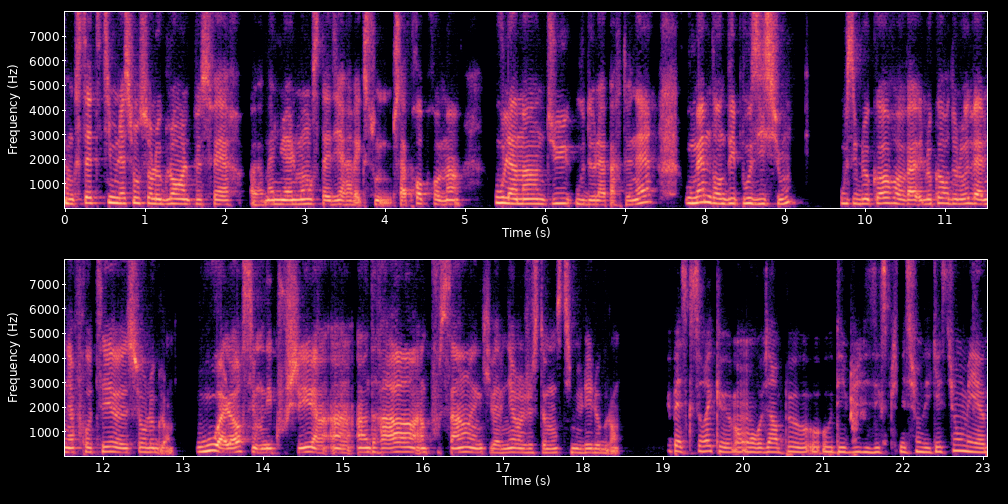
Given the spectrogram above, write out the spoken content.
Donc cette stimulation sur le gland, elle peut se faire euh, manuellement, c'est-à-dire avec sa propre main ou la main du ou de la partenaire, ou même dans des positions où le corps, le corps de l'autre va venir frotter sur le gland ou alors si on est couché, un, drap, un coussin qui va venir justement stimuler le gland. Parce que c'est vrai que on revient un peu au, début des explications des questions, mais euh,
